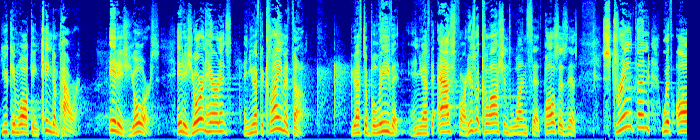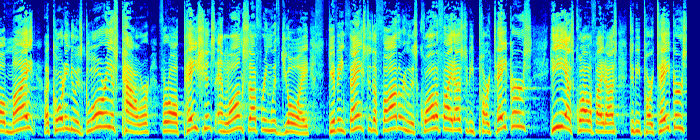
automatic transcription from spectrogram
You can walk in kingdom power. It is yours. It is your inheritance, and you have to claim it, though. You have to believe it, and you have to ask for it. Here's what Colossians 1 says Paul says this strengthened with all might according to his glorious power for all patience and long suffering with joy, giving thanks to the Father who has qualified us to be partakers He has qualified us to be partakers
